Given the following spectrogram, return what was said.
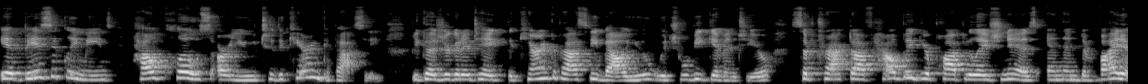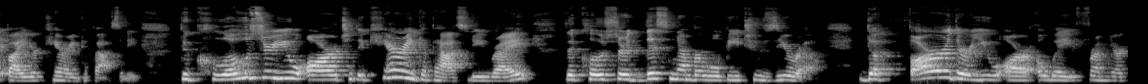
It basically means how close are you to the carrying capacity? Because you're going to take the carrying capacity value, which will be given to you, subtract off how big your population is, and then divide it by your carrying capacity. The closer you are to the carrying capacity, right, the closer this number will be to zero. The farther you are away from your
